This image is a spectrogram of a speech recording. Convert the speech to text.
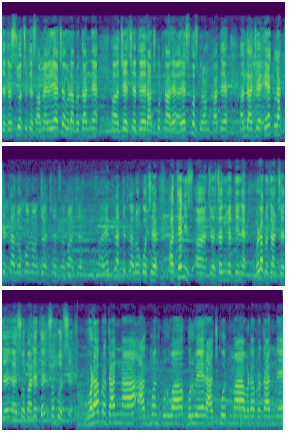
જે દ્રશ્યો છે તે સામે આવી રહ્યા છે. વડાપ્રધાનને જે છે તે રાજકોટના રેસકોર્સ ગ્રાઉન્ડ ખાતે અંદાજે એક લાખ જેટલા લોકોનો જે છે સભા છે એક લાખ જેટલા લોકો છે તેની ચંદમેદનીને વડાપ્રધાન છે તે સભાને તે સંબોધશે. વડાપ્રધાનના આગમન પૂર્વા, પૂર્વે રાજકોટમાં વડાપ્રધાનને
